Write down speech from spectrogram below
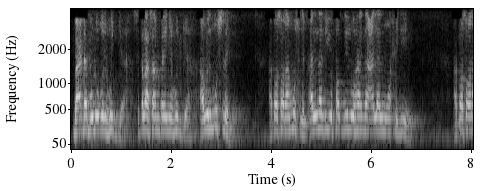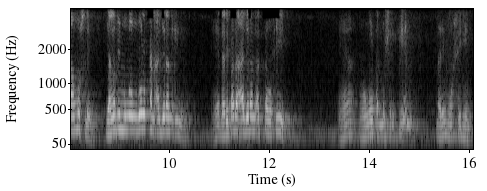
Ba'da bulughul hujjah. Setelah sampainya hujjah. Awil muslim atau seorang muslim alladhi yufaddilu hadza 'ala al-muwahhidin. Atau seorang muslim yang lebih mengunggulkan ajaran ini ya daripada ajaran at-tauhid ya mengunggulkan musyrikin dari muwahhidin.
